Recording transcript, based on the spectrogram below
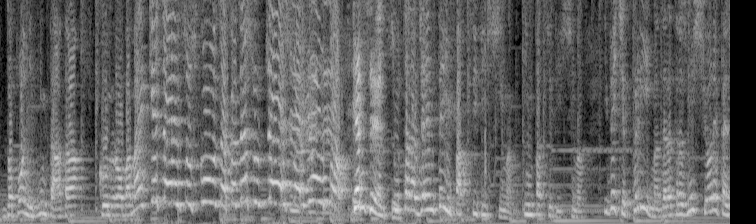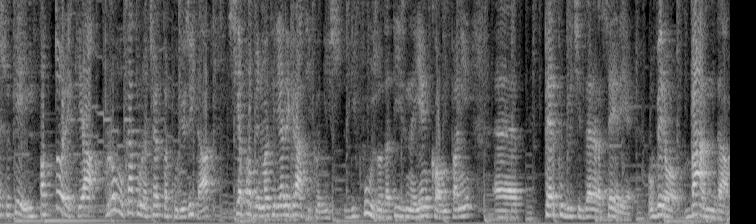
dopo ogni puntata con roba ma in che senso scusa cos'è successo? Aiuto! Che senso? tutta la gente impazzitissima impazzitissima. Invece prima della trasmissione penso che il fattore che ha provocato una certa curiosità sia proprio il materiale grafico dis- diffuso da Disney Company eh, per pubblicizzare la serie. Ovvero Wanda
